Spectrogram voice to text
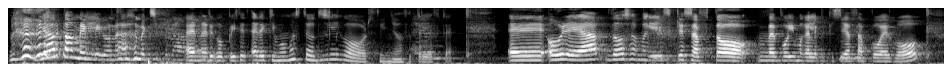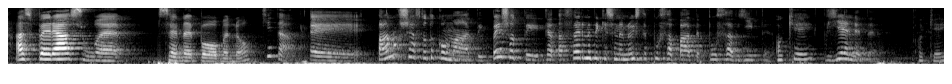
για πάμε λίγο να, να ξυπνάμε. Ενεργοποιηθείτε. Ε, ρε, κοιμόμαστε όντως λίγο όρθιοι, νιώθω τελευταία. Ε, ωραία, δώσαμε λύση και σε αυτό με πολύ μεγάλη επιτυχία θα πω εγώ. Ας περάσουμε σε ένα επόμενο. Κοίτα, ε, πάνω σε αυτό το κομμάτι, πες ότι καταφέρνετε και συνεννοείστε πού θα πάτε, πού θα βγείτε. OK. Okay. Βγαίνετε. Okay.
